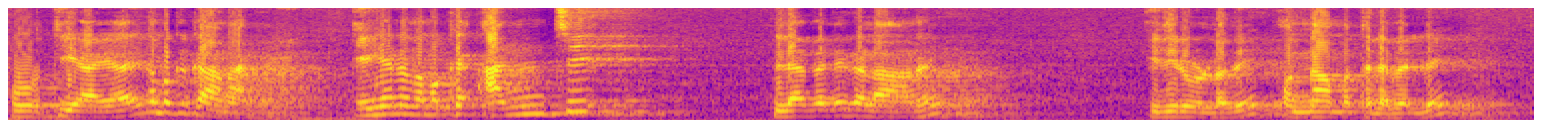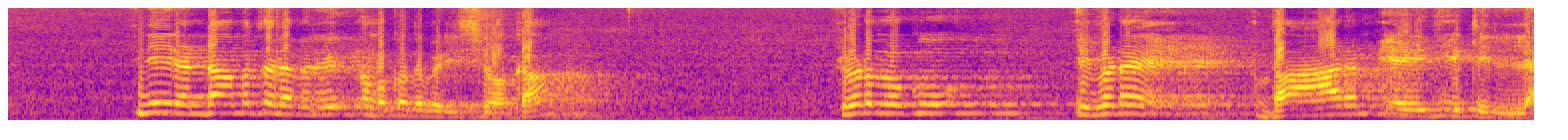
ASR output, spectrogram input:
പൂർത്തിയായാൽ നമുക്ക് കാണാൻ കഴിയും. ഇങ്ങനെ നമുക്ക് അഞ്ച് ലെവലുകളാണ് ഇതിലുള്ളത് ഒന്നാമത്തെ ലെവലിൽ. ഇനി രണ്ടാമത്തെ ലെവൽ നമുക്കൊന്ന് പരീക്ഷിച്ച് നോക്കാം. ഇവിടെ നോക്കൂ ഇവിടെ ഭാരം എഴുതിയിട്ടില്ല.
